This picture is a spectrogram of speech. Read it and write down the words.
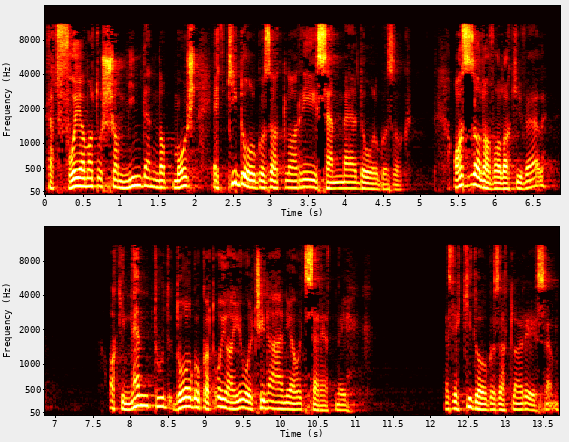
Tehát folyamatosan minden nap most egy kidolgozatlan részemmel dolgozok. Azzal a valakivel, aki nem tud dolgokat olyan jól csinálni, ahogy szeretné. Ez egy kidolgozatlan részem.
